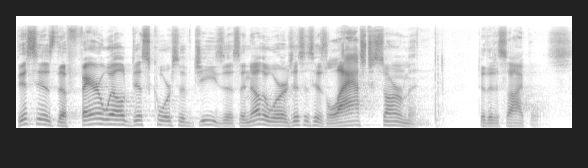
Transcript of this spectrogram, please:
this is the farewell discourse of Jesus. In other words, this is his last sermon to the disciples.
